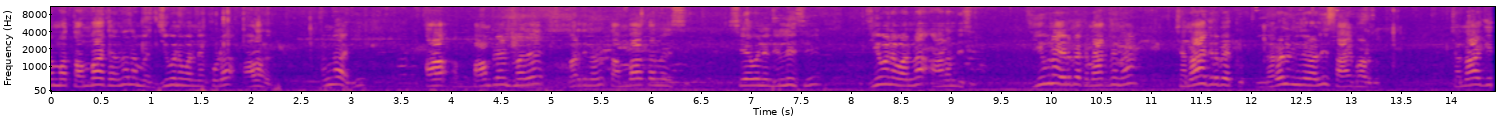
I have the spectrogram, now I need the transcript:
ನಮ್ಮ ತಂಬಾಕಿನಿಂದ ನಮ್ಮ ಜೀವನವನ್ನೇ ಕೂಡ ಹಾಳಾದ ಹಂಗಾಗಿ ಆ ಪಾಂಪ್ಲೆಂಟ್ ಮೇಲೆ ಬರೆದಿನ ತಂಬಾಕನ್ನು ಸೇವನೆ ನಿಲ್ಲಿಸಿ, ಜೀವನವನ್ನು ಆನಂದಿಸಿ. ಜೀವನ ಇರಬೇಕು, ನಾಲ್ಕು ದಿನ ಚೆನ್ನಾಗಿರಬೇಕು, ನೆರಳು ನೆರಳಿ ಸಾಯಬಾರ್ದು. ಚೆನ್ನಾಗಿ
